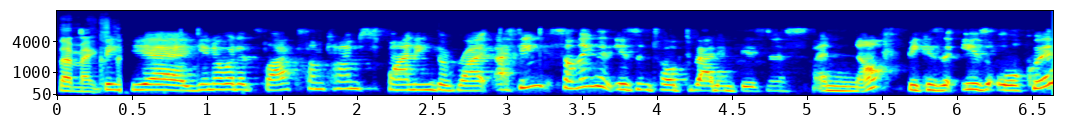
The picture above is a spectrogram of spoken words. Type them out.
that makes But yeah, you know what it's like sometimes finding the right. I think something that isn't talked about in business enough because it is awkward,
